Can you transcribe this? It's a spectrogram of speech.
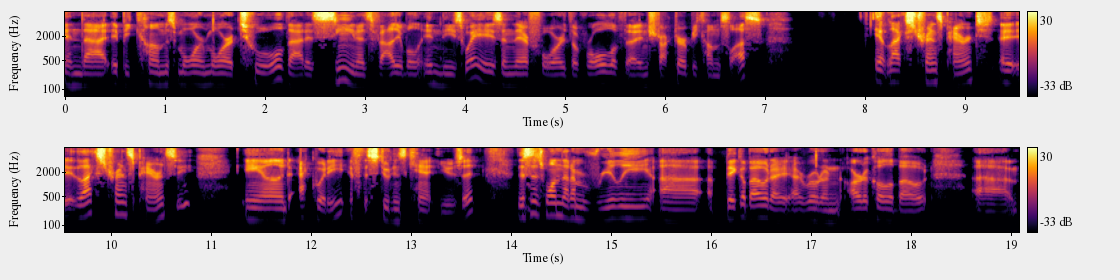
in that it becomes more and more a tool that is seen as valuable in these ways, and therefore the role of the instructor becomes less. It lacks transparent. It lacks transparency and equity if the students can't use it. This is one that I'm really uh, big about. I, I, wrote an article about um,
